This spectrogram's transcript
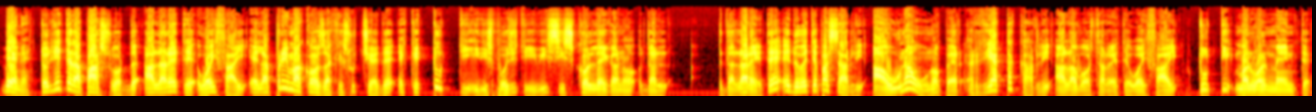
Bene, togliete la password alla rete wifi e la prima cosa che succede è che tutti i dispositivi si scollegano dal dalla rete e dovete passarli a uno a uno per riattaccarli alla vostra rete wifi, tutti manualmente.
